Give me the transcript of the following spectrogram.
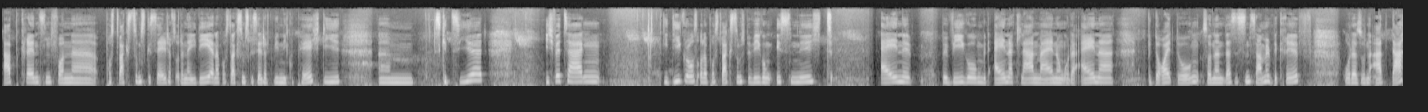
abgrenzen von einer Postwachstumsgesellschaft oder einer Idee einer Postwachstumsgesellschaft wie Nico Pech, die ähm, skizziert. Ich würde sagen, die Degrowth- oder Postwachstumsbewegung ist nicht eine Bewegung mit einer klaren Meinung oder einer Bedeutung, sondern das ist ein Sammelbegriff oder so eine Art Dach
